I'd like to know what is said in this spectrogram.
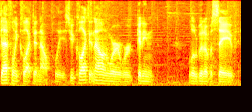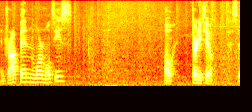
definitely collect it now, please. You collect it now and we're, we're getting a little bit of a save. And drop in more multis. Oh, 32. That's a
